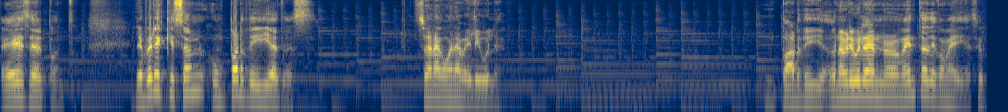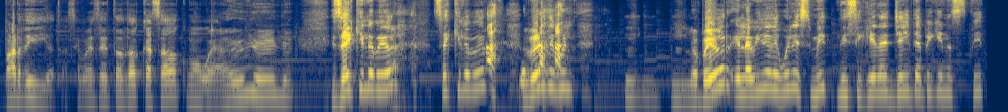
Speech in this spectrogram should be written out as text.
Ese es el punto. Lo peor es que son un par de idiotas. Suena como una película. Un par de idiotas. Una película de los 90 de comedia. Un par de idiotas. Se ser estos dos casados como weón. ¿Y sabes qué es lo peor? ¿Sabes qué es lo peor? Lo peor de Will. Lo peor en la vida de Will Smith ni siquiera es Jada Pinkett Smith.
